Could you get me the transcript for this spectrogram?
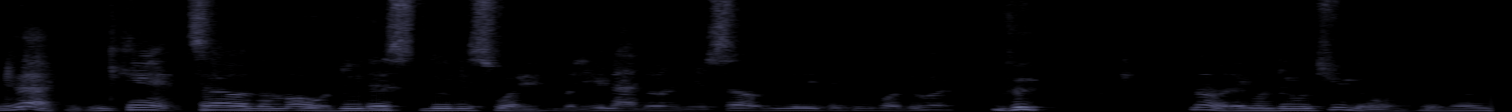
Exactly. You can't tell them, oh, do this, do this way, but you're not doing it yourself. You really think people gonna do it? no, they're gonna do what you're doing. You know.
